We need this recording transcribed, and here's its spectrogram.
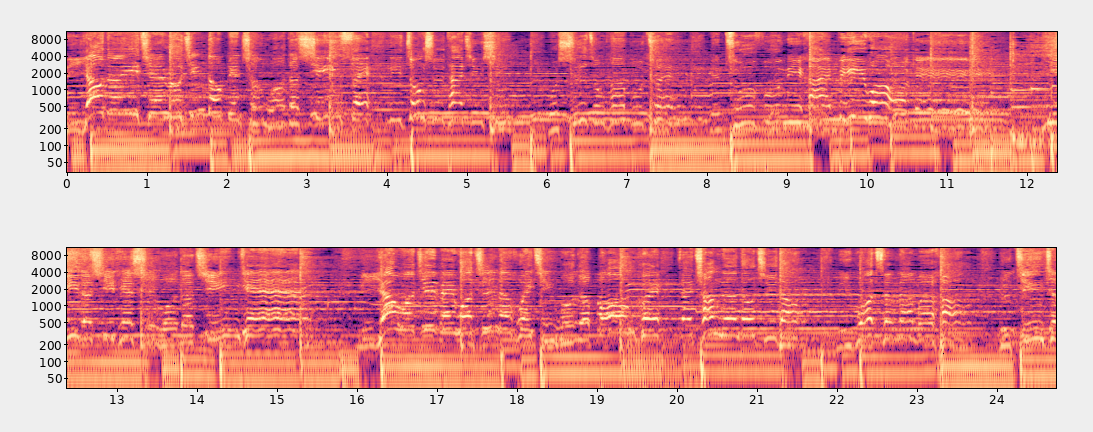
你要的一切如今都变成我的心碎。你总是太清醒，我始终喝不醉，连祝福你还逼我给。你的喜帖是我的请帖，你要我举杯，我只能会尽我的崩溃。在场的都知道，你我曾那么好，如今整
